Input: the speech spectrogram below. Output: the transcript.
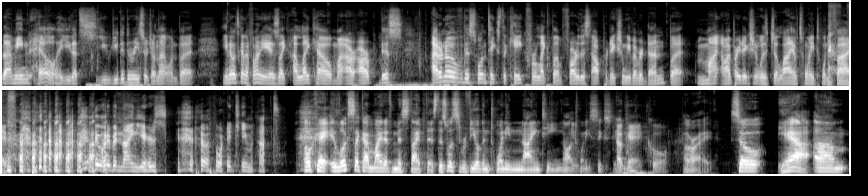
I mean, hell, you that's you you did the research on that one, but you know what's kind of funny is like I like how my our, our this I don't know if this one takes the cake for like the farthest out prediction we've ever done, but my my prediction was July of 2025. it would have been 9 years before it came out. Okay, it looks like I might have mistyped this. This was revealed in 2019, not 2016. Okay, cool. All right. So yeah, um,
